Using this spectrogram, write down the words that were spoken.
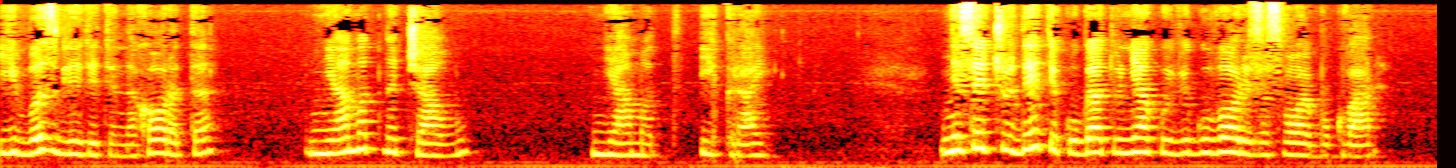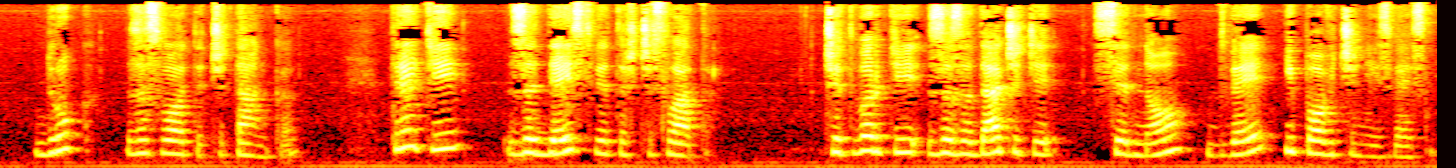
и възгледите на хората, нямат начало, нямат и край. Не се чудете, когато някой ви говори за своя буквар, друг за своята четанка, трети за действията с числата, четвърти за задачите с едно, две и повече неизвестни.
